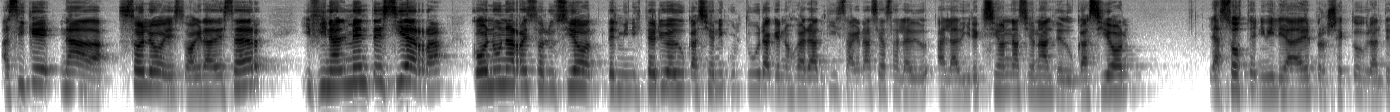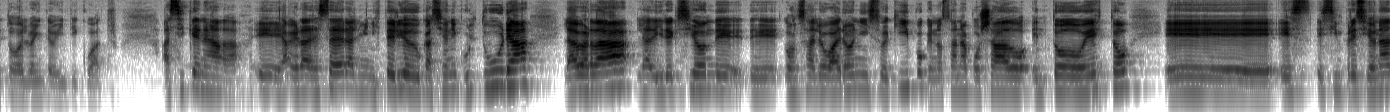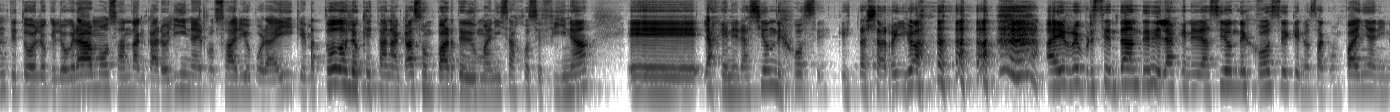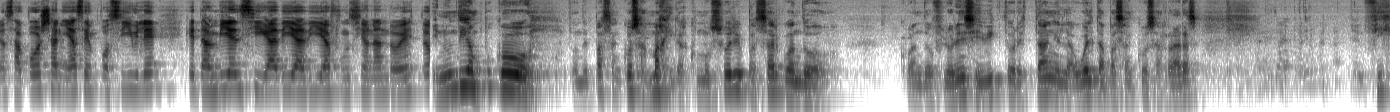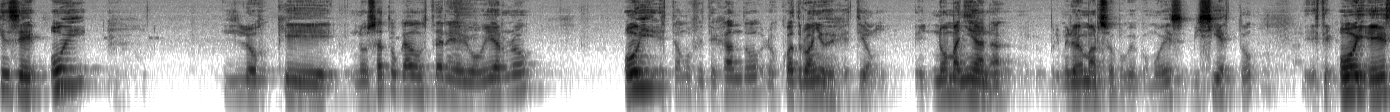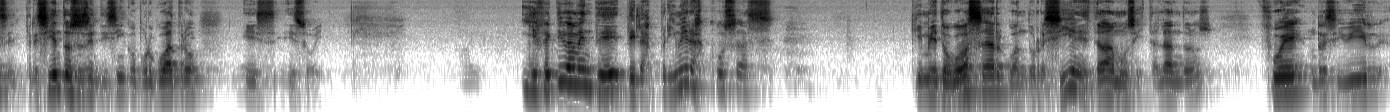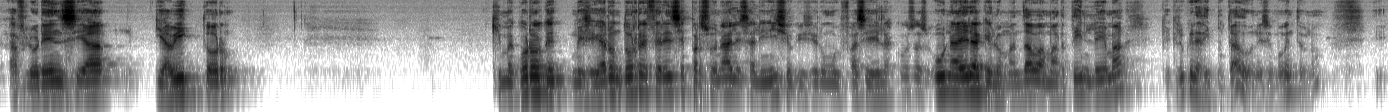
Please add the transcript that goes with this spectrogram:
Así que nada, solo eso, agradecer. Y finalmente cierra con una resolución del Ministerio de Educación y Cultura que nos garantiza, gracias a la, Dirección Nacional de Educación, la sostenibilidad del proyecto durante todo el 2024. Así que nada, eh, agradecer al Ministerio de Educación y Cultura, la verdad, la dirección de, Gonzalo Barón y su equipo que nos han apoyado en todo esto. Eh, es, es, impresionante todo lo que logramos, andan Carolina y Rosario por ahí, que todos los que están acá son parte de Humaniza Josefina. Eh, la generación de José, que está allá arriba. Hay representantes de la generación de José que nos acompañan y nos apoyan y hacen posible que también siga día a día funcionando esto. En un día un poco donde pasan cosas mágicas, como suele pasar cuando, cuando Florencia y Víctor están en la vuelta, pasan cosas raras. Fíjense, hoy los que nos ha tocado estar en el gobierno Hoy estamos festejando los cuatro años de gestión, eh, no mañana, primero de marzo, porque como es bisiesto, este, hoy es 365 por 4, es, es hoy. Y efectivamente, de las primeras cosas que me tocó hacer cuando recién estábamos instalándonos fue recibir a Florencia y a Víctor que me acuerdo que me llegaron dos referencias personales al inicio que hicieron muy fáciles las cosas. Una era que lo mandaba Martín Lema, que creo que era diputado en ese momento, ¿no?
